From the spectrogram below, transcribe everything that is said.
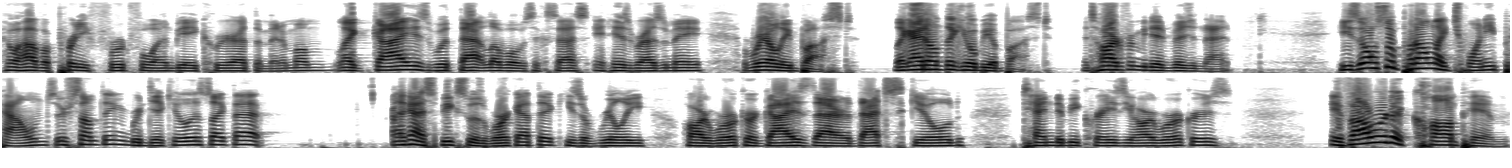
he'll have a pretty fruitful NBA career at the minimum. Like guys with that level of success in his resume rarely bust. Like I don't think he'll be a bust. It's hard for me to envision that. He's also put on like 20 pounds or something ridiculous like that. That guy speaks to his work ethic. He's a really hard worker. Guys that are that skilled tend to be crazy hard workers. If I were to comp him,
